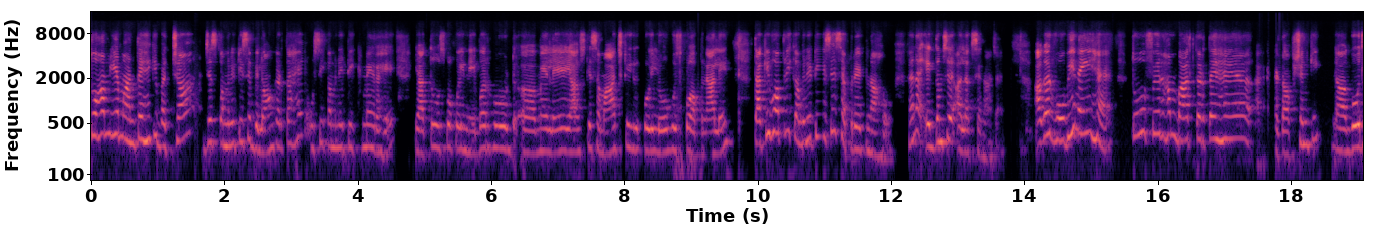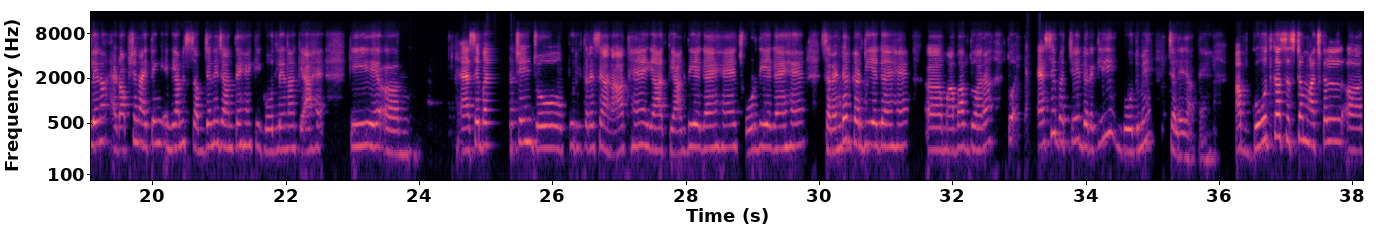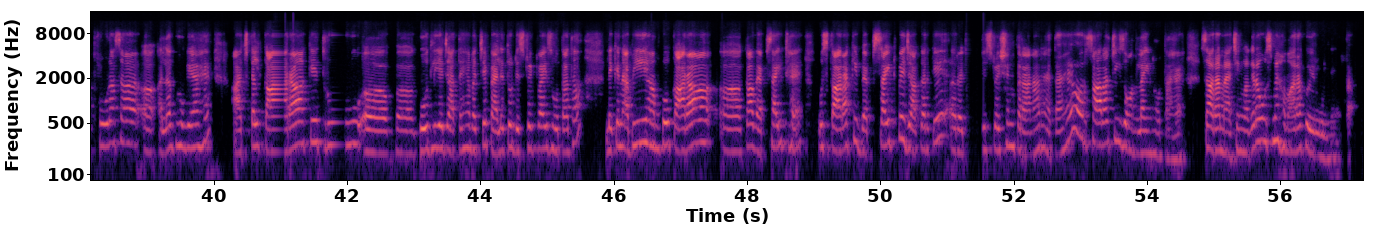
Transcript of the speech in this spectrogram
तो हम ये मानते हैं कि बच्चा जिस कम्युनिटी से बिलोंग करता है, उसी कम्युनिटी में रहे। या तो उसको कोई नेबरहुड में ले या उसके समाज के कोई लोग उसको अपना ले, ताकि वो अपनी कम्युनिटी से सेपरेट ना हो, है ना? एकदम से अलग से ना जाए। अगर वो भी नहीं है तो फिर हम बात करते हैं एडॉप्शन की गोद लेना। एडॉप्शन आई थिंक इंडिया में सब जने जानते हैं कि गोद लेना क्या है, कि ऐसे बच्चे जो पूरी तरह से अनाथ हैं या त्याग दिए गए हैं, छोड़ दिए गए हैं, सरेंडर कर दिए गए हैं माँ बाप द्वारा तो ऐसे बच्चे डायरेक्टली गोद में चले जाते हैं। अब गोद का सिस्टम आजकल थोड़ा सा अलग हो गया है। आजकल कारा के थ्रू गोद लिए जाते हैं बच्चे। पहले तो डिस्ट्रिक्ट वाइज होता था, लेकिन अभी हमको कारा का वेबसाइट है। उस कारा की वेबसाइट पे जाकर के रजिस्ट्रेशन कराना रहता है और सारा चीज़ ऑनलाइन होता है। सारा मैचिंग वगैरह, उसमें हमारा कोई रोल नहीं होता।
